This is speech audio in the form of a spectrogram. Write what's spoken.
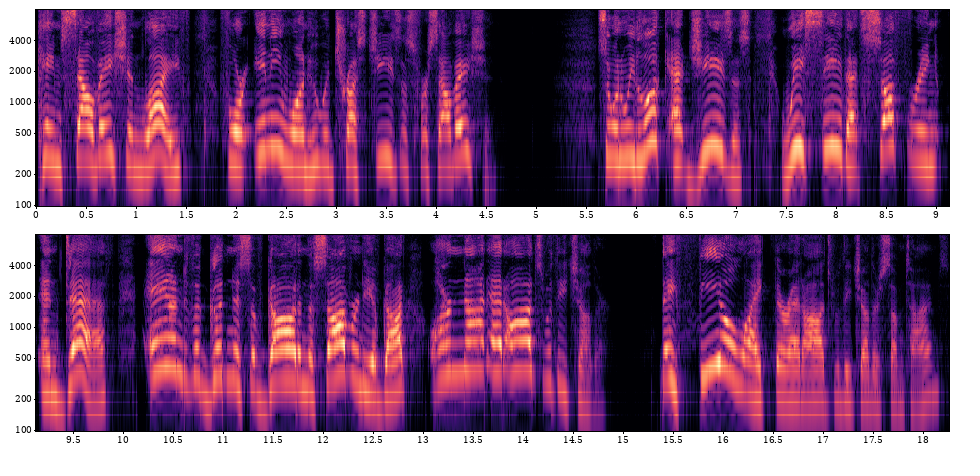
came salvation life for anyone who would trust Jesus for salvation. So when we look at Jesus, we see that suffering and death and the goodness of God and the sovereignty of God are not at odds with each other. They feel like they're at odds with each other sometimes,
